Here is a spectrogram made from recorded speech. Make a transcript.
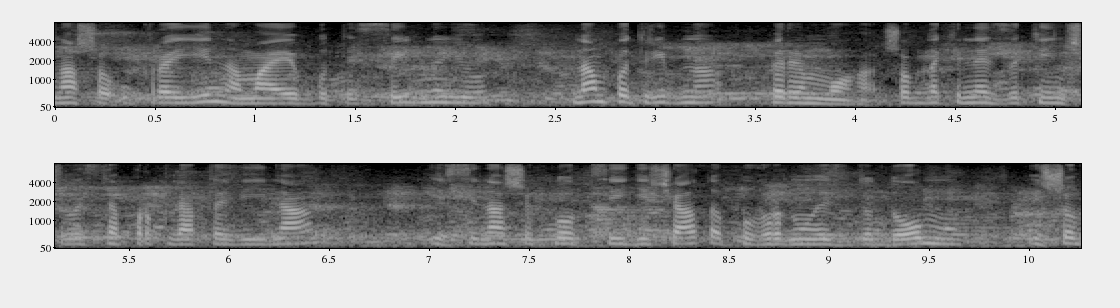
наша Україна має бути сильною. Нам потрібна перемога, щоб на кінець закінчилася проклята війна, і всі наші хлопці і дівчата повернулись додому, і щоб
